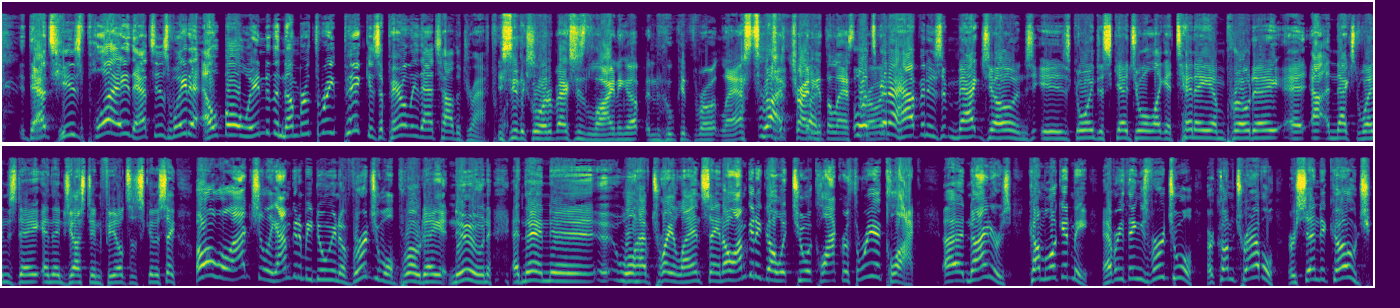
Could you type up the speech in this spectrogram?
that's his play. That's his way to elbow into the number three pick, is apparently that's how the draft works. You see the quarterbacks just lining up and who can throw it last? Right. trying right. to get the last What's going to happen is Mac Jones is going to schedule like a 10 a.m. pro day at, uh, next Wednesday, and then Justin Fields is going to say, oh, well, actually, I'm going to be doing a virtual pro day at noon, and then uh, we'll have Trey Lance saying, oh, I'm going to go at 2 o'clock or 3 o'clock. Uh, Niners, come look at me. Everything's virtual, or come travel, or send a coach.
